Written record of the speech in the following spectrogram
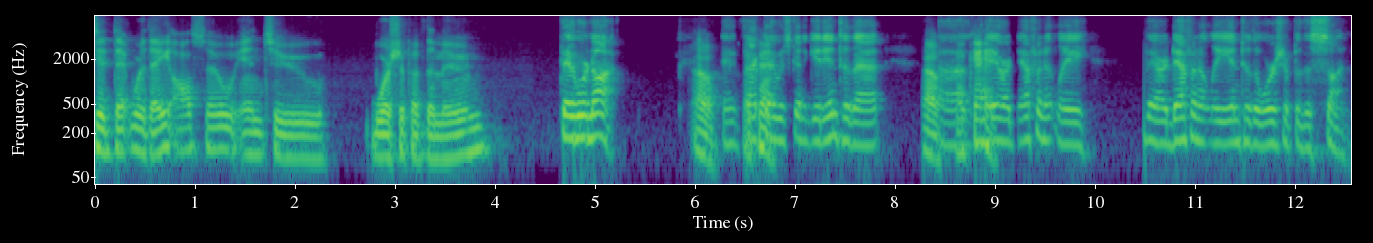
did that were they also into worship of the moon? They were not. Oh, in fact, okay. I was going to get into that. Oh, uh, okay. they are definitely they are definitely into the worship of the sun.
